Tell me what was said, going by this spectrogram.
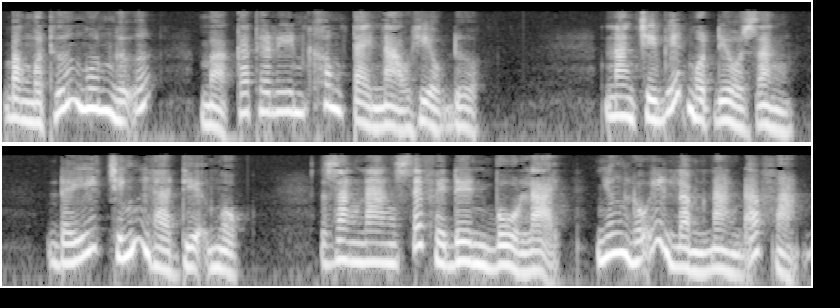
bằng một thứ ngôn ngữ mà Catherine không tài nào hiểu được. Nàng chỉ biết một điều rằng, đấy chính là địa ngục, rằng nàng sẽ phải đền bù lại những lỗi lầm nàng đã phạm.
